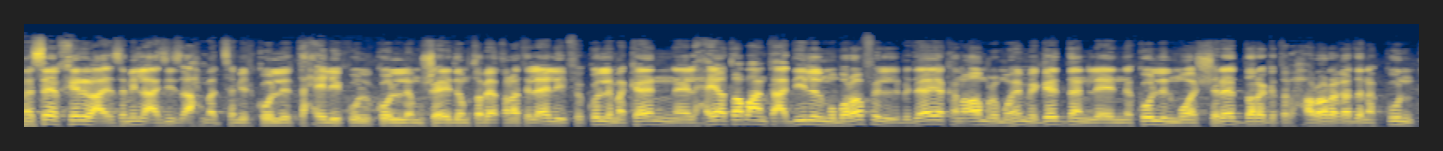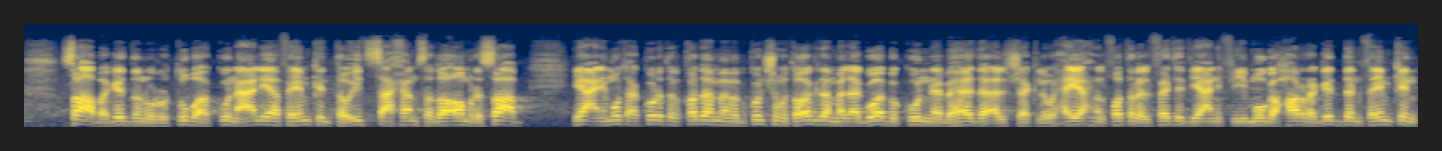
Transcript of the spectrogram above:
مساء الخير على العزيز أحمد سمير كل التحية ليك ولكل مشاهدي ومتابعي قناة الأهلي في كل مكان. الحقيقة طبعا تعديل المباراة في البداية كان أمر مهم جدا لأن كل المؤشرات درجة الحرارة غدا هتكون صعبة جدا والرطوبة هتكون عالية فيمكن توقيت الساعة 5 ده أمر صعب. يعني متعة كرة القدم ما بتكونش متواجدة أما الأجواء بتكون بهذا الشكل. والحقيقة إحنا الفترة اللي فاتت يعني في موجة حارة جدا فيمكن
